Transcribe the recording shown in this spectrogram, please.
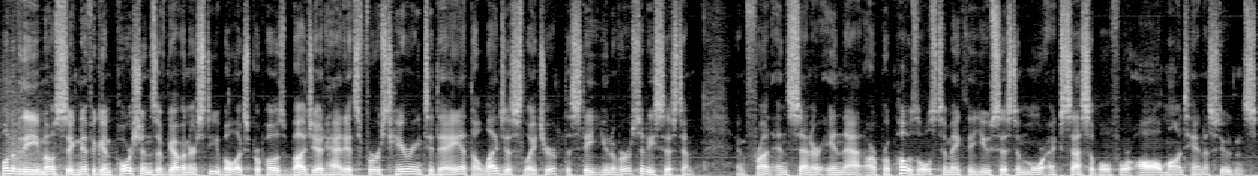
One of the most significant portions of Governor Steve Bullock's proposed budget had its first hearing today at the legislature, the state university system. And front and center in that are proposals to make the U system more accessible for all Montana students.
